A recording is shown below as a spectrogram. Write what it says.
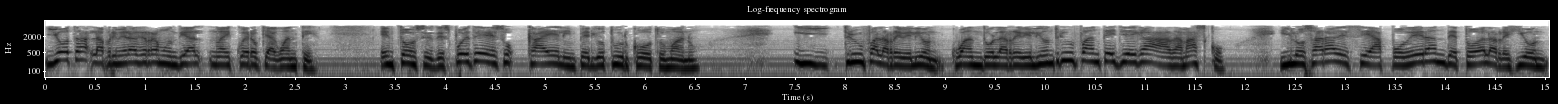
Y otra, la Primera Guerra Mundial, no hay cuero que aguante. Entonces, después de eso, cae el imperio turco otomano y triunfa la rebelión. Cuando la rebelión triunfante llega a Damasco y los árabes se apoderan de toda la región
